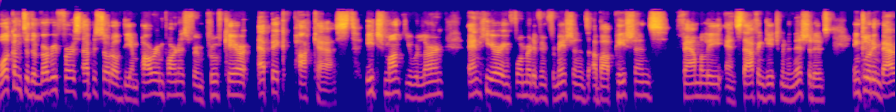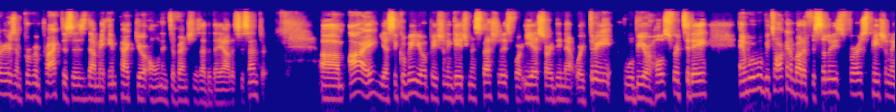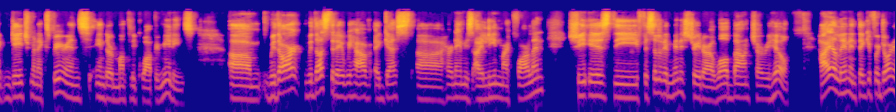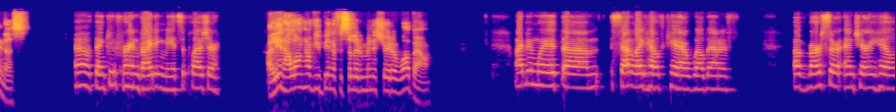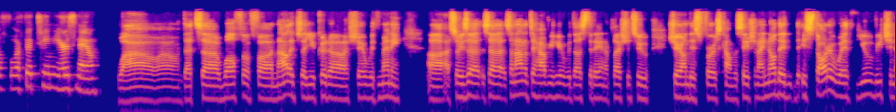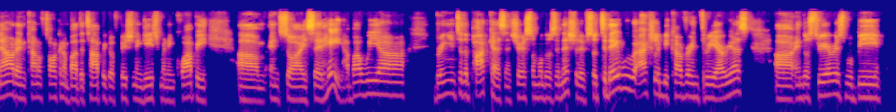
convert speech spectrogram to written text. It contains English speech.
Welcome to the very first episode of the Empowering Partners for Improved Care EPIC podcast. Each month, you will learn and hear informative information about patients, family, and staff engagement initiatives, including barriers and proven practices that may impact your own interventions at the dialysis center. Um, I, Yessi Cubillo, patient engagement specialist for ESRD Network 3, will be your host for today. And we will be talking about a facility's first patient engagement experience in their monthly QAPI meetings. Um, with our with us today, we have a guest. Uh, her name is Eileen MacFarlane. She is the facility administrator at Wellbound Cherry Hill. Hi, Eileen, and thank you for joining us. Oh, thank you for inviting me. It's a pleasure. Eileen, how long have you been a facility administrator at Wellbound? I've been with um, Satellite Healthcare, Wellbound of, of Mercer and Cherry Hill for 15 years now. Wow, wow, that's a wealth of uh, knowledge that you could uh, share with many. Uh, so it's, a, it's, a, it's, an honor to have you here with us today and a pleasure to share on this first conversation. I know that it started with you reaching out and kind of talking about the topic of patient engagement in QAPI, Um, and so I said, hey, how about we uh, bring you into the podcast and share some of those initiatives. So today we will actually be covering three areas. Uh, and those three areas will be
